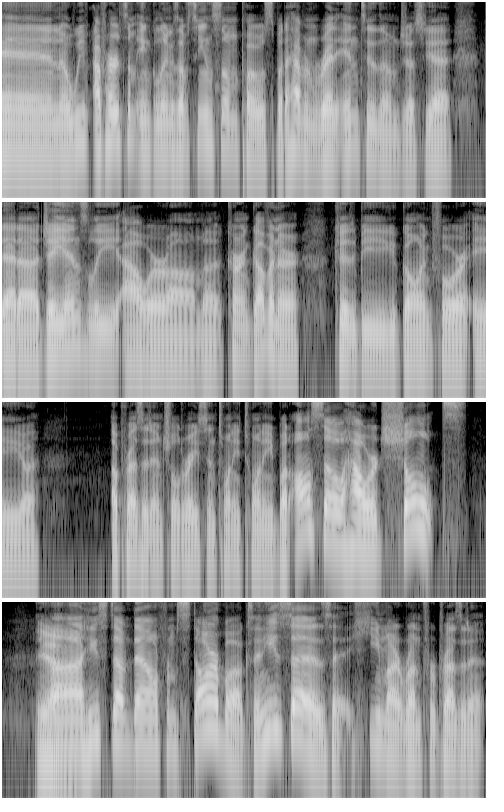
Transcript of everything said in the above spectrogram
and we have I've heard some inklings. I've seen some posts, but I haven't read into them just yet. That uh, Jay Inslee, our um, uh, current governor, could be going for a uh, a presidential race in 2020, but also Howard Schultz. yeah Uh, he stepped down from Starbucks and he says that he might run for president.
